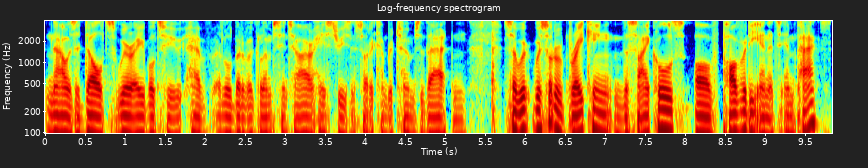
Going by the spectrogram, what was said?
now as adults we're able to have a little bit of a glimpse into our histories and start to come to terms with that. And so we're, we're sort of breaking the cycles of poverty and its impacts.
